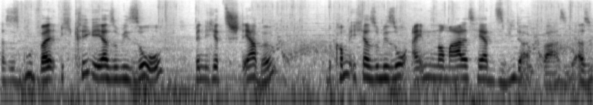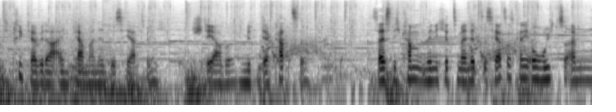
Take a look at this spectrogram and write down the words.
Das ist gut, weil ich kriege ja sowieso, wenn ich jetzt sterbe, bekomme ich ja sowieso ein normales Herz wieder quasi. Also ich kriege ja wieder ein permanentes Herz, wenn ich sterbe mit der Katze. Das heißt, ich kann, wenn ich jetzt mein letztes Herz, das kann ich auch ruhig zu einem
